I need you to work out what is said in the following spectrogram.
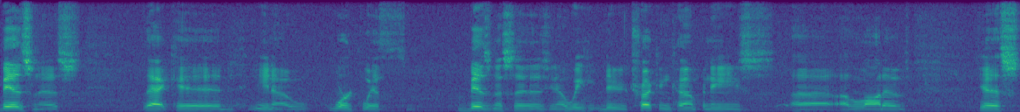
business that could, you know, work with businesses. You know, we do trucking companies, uh, a lot of just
